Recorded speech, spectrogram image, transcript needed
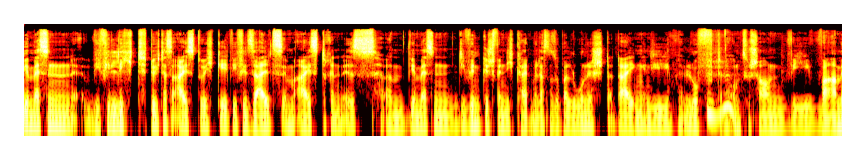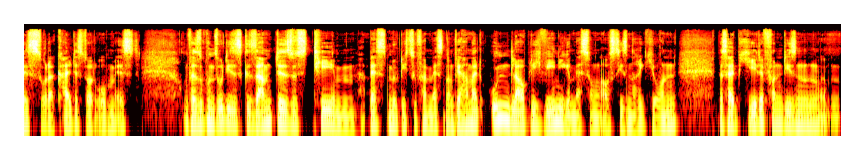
Wir messen, wie viel Licht durch das Eis durchgeht, wie viel Salz im Eis drin ist. Ähm, wir messen die Windgeschwindigkeit. Wir lassen so Ballone steigen in die Luft, mhm. um zu schauen, wie warm es oder kalt es dort oben ist. Und versuchen so dieses gesamte System bestmöglich zu vermessen. Und wir haben halt unglaublich wenige Messungen aus diesen Regionen, weshalb jede von diesen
